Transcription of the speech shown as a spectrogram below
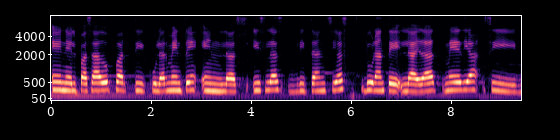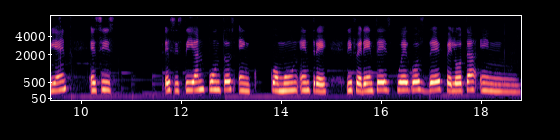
en el pasado, particularmente en las Islas Británicas durante la Edad Media, si bien existían puntos en común entre diferentes juegos de pelota en,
